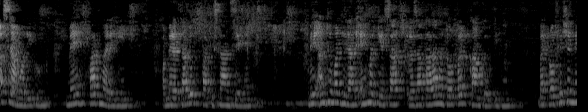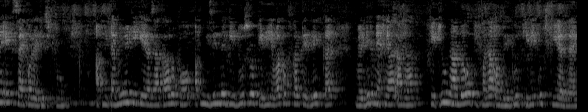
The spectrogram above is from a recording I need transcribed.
अस्सलाम मैं फातिमा रहीम और मेरा ताल्लुक़ पाकिस्तान से है। मैं अंजुमन हिलाल अहमद के साथ रजाकाराना तौर पर काम करती हूँ। मैं प्रोफेशन में एक साइकोलॉजिस्ट हूँ। अपनी कम्युनिटी के रजाकारों को अपनी ज़िंदगी दूसरों के लिए वक्फ करते देखकर मेरे दिल में ख्याल आया कि क्यों ना लोगों की फलाह और बहबूद के लिए कुछ किया जाए।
